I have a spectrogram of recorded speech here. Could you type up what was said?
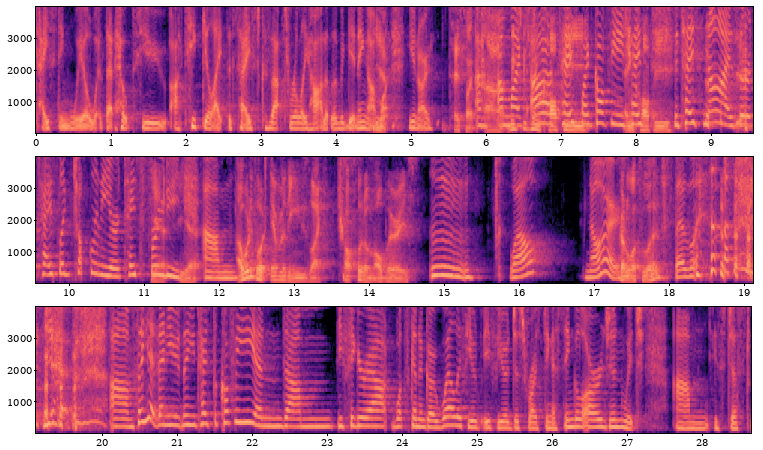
tasting wheel where that helps you articulate the taste because that's really hard at the beginning. I'm Yeah. like, you know, It tastes like uh, I'm like, between ah, coffee it tastes like coffee. It tastes, coffee. it tastes nice, or it tastes like chocolatey, or it tastes fruity. Yeah, Um, I would have thought everything is like chocolate or mulberries. Mm, Well, no. Got a lot to learn. There's, yeah. Um, so yeah, then you then you taste the coffee and um, you figure out what's going to go well if you if you're just roasting a single origin, which um, is just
